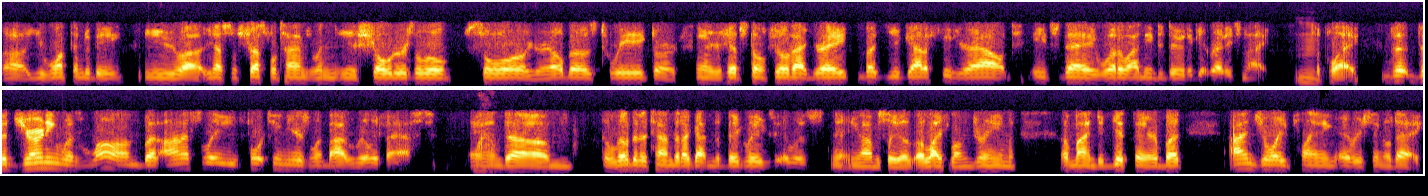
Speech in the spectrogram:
uh, you want them to be. You uh, you have some stressful times when your shoulders a little sore or your elbows tweaked or you know your hips don't feel that great. But you got to figure out each day what do I need to do to get ready tonight mm. to play the the journey was long, but honestly, 14 years went by really fast. Wow. And um, the little bit of time that I got in the big leagues, it was you know obviously a, a lifelong dream of mine to get there. But I enjoyed playing every single day.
